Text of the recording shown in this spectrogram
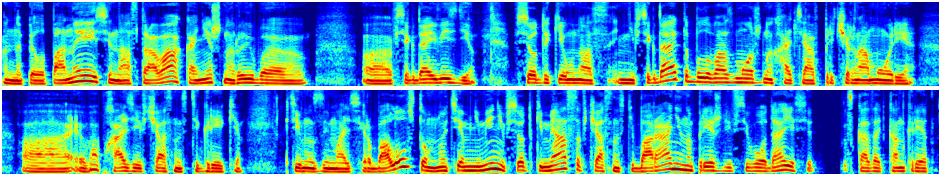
на Пелопоннесе, на островах, конечно, рыба э, всегда и везде. Все-таки у нас не всегда это было возможно, хотя в Причерноморье а, в Абхазии, в частности, греки активно занимались рыболовством, но тем не менее, все-таки мясо, в частности, баранина прежде всего, да, если сказать конкретно,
